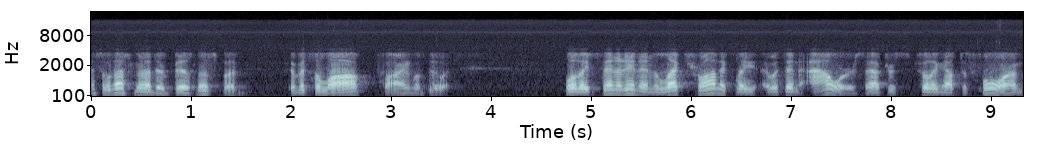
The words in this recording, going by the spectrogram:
I said, well, that's none of their business, but if it's a law, fine, we'll do it. Well, they sent it in, and electronically, within hours after filling out the form,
